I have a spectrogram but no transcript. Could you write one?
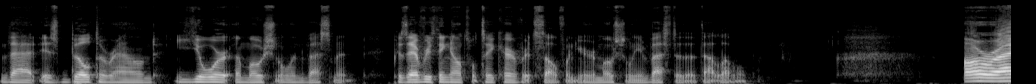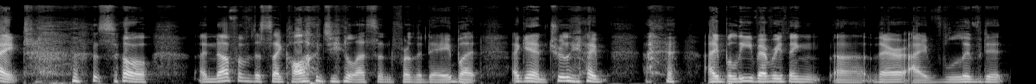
that is built around your emotional investment because everything else will take care of itself when you're emotionally invested at that level. All right. so enough of the psychology lesson for the day, but again, truly I I believe everything uh, there. I've lived it.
